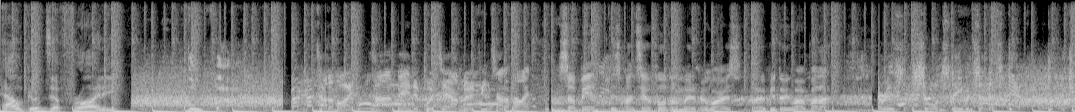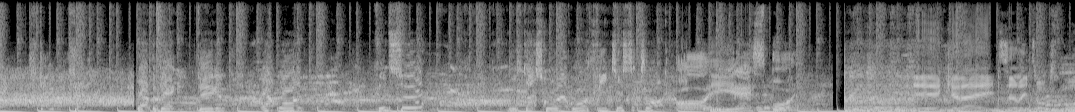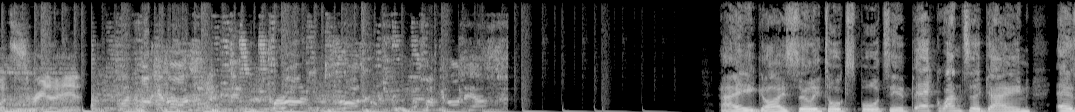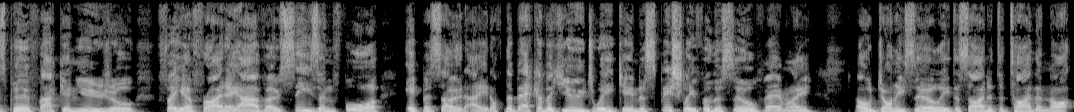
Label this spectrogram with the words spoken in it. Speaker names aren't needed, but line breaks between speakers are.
How good's a Friday?
Tatamite. Hard man to put down, Murphy. Tatamite.
So Ben, this is Pancio Four from Werribee Warriors. I hope you're doing well, brother.
There is Shaun Stevenson. The step. Breaking. Stevenson.
Out the back, Bergen. Out wide. Good Searle. North Dutch score out wide. Fantastic try.
Oh, yes, boy.
Hey guys, Silly Talk Sports here, back once again, as per fucking usual, for your Friday Arvo Season 4, Episode 8, off the back of a huge weekend, especially for the Searle family. Oh, Johnny Searle, he decided to tie the knot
